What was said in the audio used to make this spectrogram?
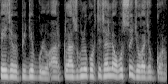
পেয়ে যাবে পিডিএফগুলো আর ক্লাসগুলো করতে চাইলে অবশ্যই যোগাযোগ করো।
